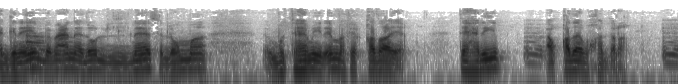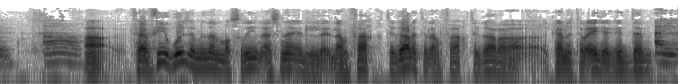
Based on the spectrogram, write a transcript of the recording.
الجنائيين آه. بمعنى دول الناس اللي هم متهمين إما في قضايا تهريب أو قضايا مخدرات. آه. آه ففي جزء من المصريين أثناء ال- الأنفاق تجارة الأنفاق تجارة كانت رائجة جدا أيوه.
